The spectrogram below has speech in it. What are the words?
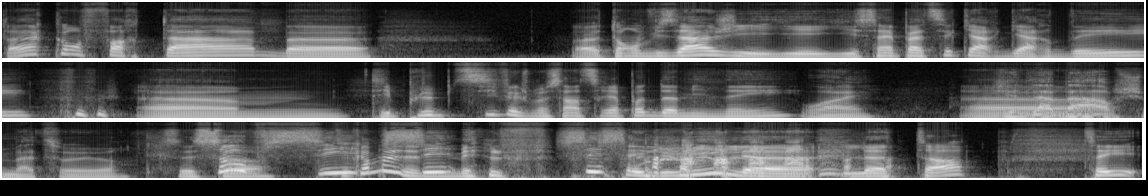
T'as l'air confortable. euh, euh, ton visage, il, il est, il est sympathique à regarder. euh, T'es plus petit, fait que je me sentirais pas dominé. Ouais. J'ai de la barbe, je suis mature. C'est Sauf ça. si, C'est comme si, milf. si c'est lui le, le top, sais,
